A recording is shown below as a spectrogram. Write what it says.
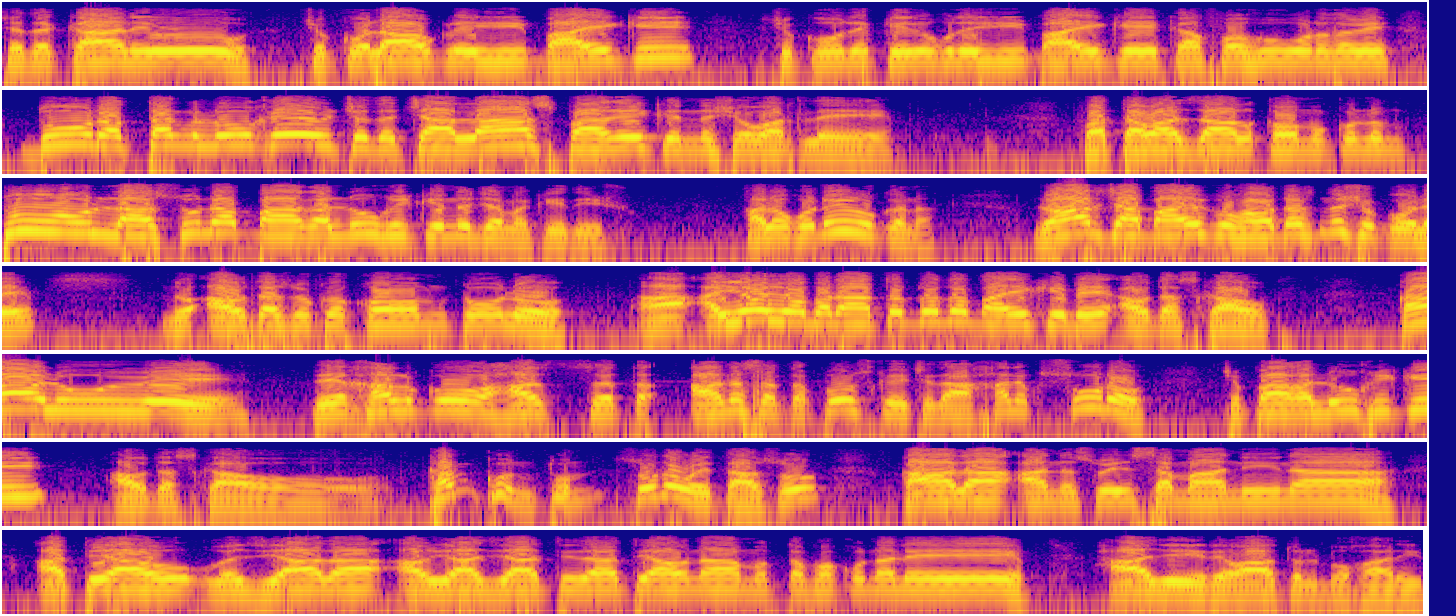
چې د کانیو چې کولاو کړی شي پای کې چې کو د کې خو د شي پای کې کفه ورغوي دور تنگ لوخه چې د چالاس پاغه کې نشو ورتلې فتوزع القوم كلهم طول لا سنا پاغه لوخه کې نه جمع کې دي شو خلو خو ډیرو کنه نو هر چا پای کو حدث نشو کوله نو او دس کو قوم ټولو ایو یو براته دو دو پای کې به او دس کاو قالو وی د خلکو حست انس ته پوس کوي چې دا خلک سورو چې پاغه لوخي کې او دسکاو کم کنتم سورو وي تاسو قال انس وی سمانینا اتیاو و زیاده او یا زیاتی دا اتیاونا متفقن علی حاجی روایت البخاری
